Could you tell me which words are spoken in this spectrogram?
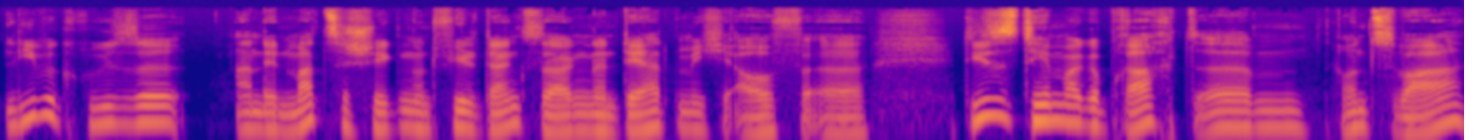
liebe Grüße an den Matze schicken und vielen Dank sagen, denn der hat mich auf äh, dieses Thema gebracht. Ähm, und zwar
